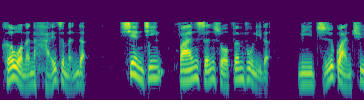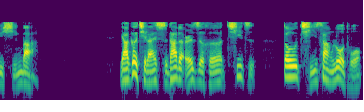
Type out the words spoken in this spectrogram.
和我们孩子们的。现今凡神所吩咐你的，你只管去行吧。雅各起来，使他的儿子和妻子都骑上骆驼，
